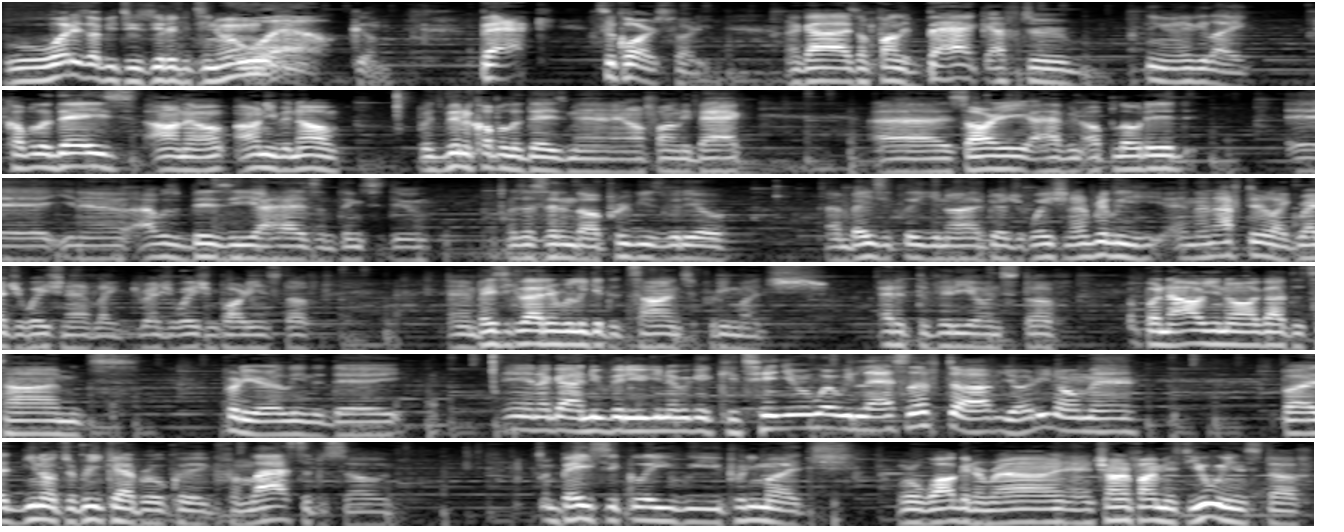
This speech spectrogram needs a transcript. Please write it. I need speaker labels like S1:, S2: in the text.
S1: What is up, YouTube? Zero Continue. Welcome back to Corpse Party. Now, guys, I'm finally back after I think maybe like a couple of days. I don't know. I don't even know. But it's been a couple of days, man, and I'm finally back. Uh, sorry, I haven't uploaded. Uh, you know, I was busy. I had some things to do. As I said in the previous video, and basically, you know, I had graduation. I really, and then after like graduation, I have like graduation party and stuff and basically I didn't really get the time to pretty much edit the video and stuff. But now you know I got the time. It's pretty early in the day. And I got a new video. You know we're gonna continue where we last left off. You already know man. But you know to recap real quick from last episode basically we pretty much were walking around and trying to find Miss Yui and stuff.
